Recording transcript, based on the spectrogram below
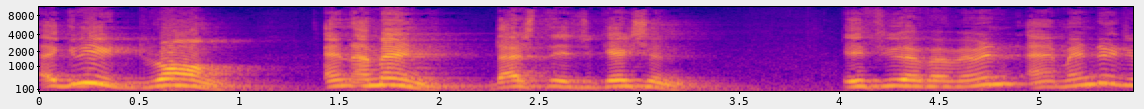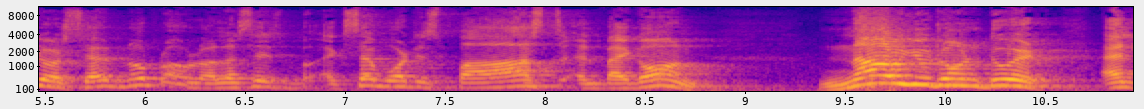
agreed wrong and amend. That's the education. If you have amend, amended yourself, no problem. Allah says, accept what is past and bygone. Now you don't do it and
